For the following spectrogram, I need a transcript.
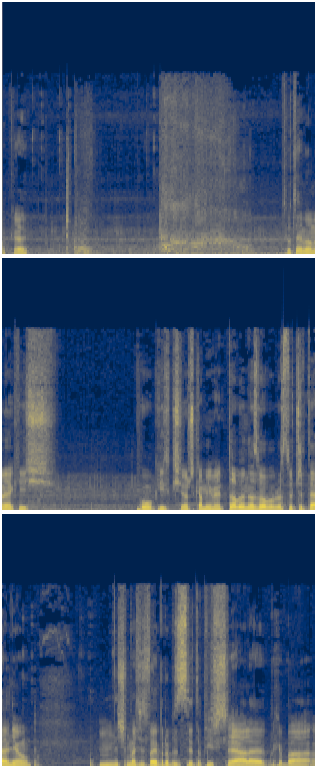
Okej. Okay. Tutaj mamy jakieś półki z książkami. To bym nazwał po prostu czytelnią. Mm, jeśli macie swoje propozycje, to piszcie, ale chyba,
